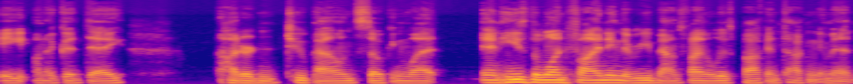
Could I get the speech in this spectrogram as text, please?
eight on a good day, 102 pounds, soaking wet. And he's the one finding the rebounds, finding the loose puck and tucking him in.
